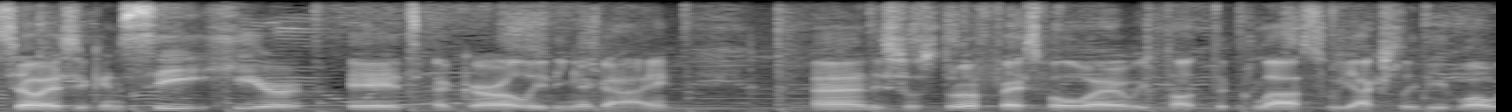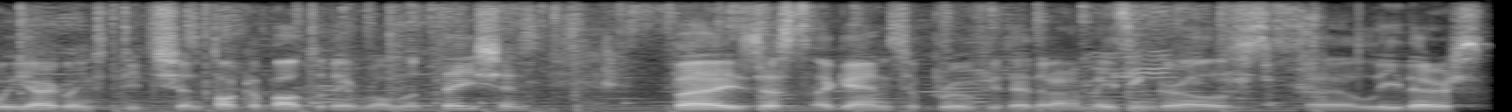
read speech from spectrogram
so as you can see here, it's a girl leading a guy. And this was through a festival where we taught the class. We actually did what we are going to teach and talk about today, role rotation. But it's just again to prove you that there are amazing girls, uh, leaders.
